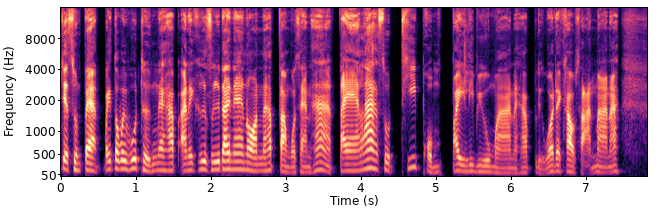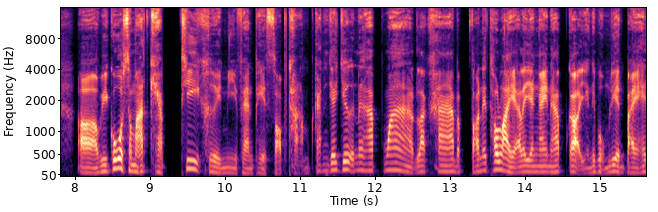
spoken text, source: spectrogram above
07 08 ไม่ต้องไปพูดถึงนะครับ อันนี้คือซื้อได้แน่นอนนะครับ ต่ำกว่าแสนห้าแต่ล่าสุดที่ผมไปรีวิวมานะครับ หรือว่าได้ข่าวสารมานะวีโก้สมาร์ทแคป ที่เคยมีแฟนเพจสอบถามกันเยอะ ๆ นะครับ ว่าราคาแบบตอนนี้เท่าไหร่อะไรยังไงนะครับ ก็อย่างที่ผมเรียนไปให้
